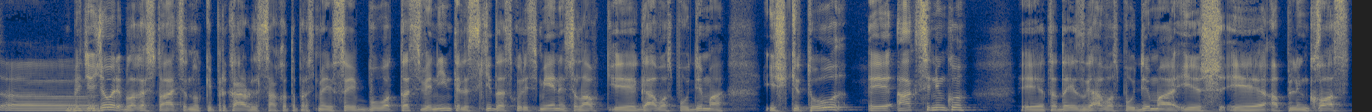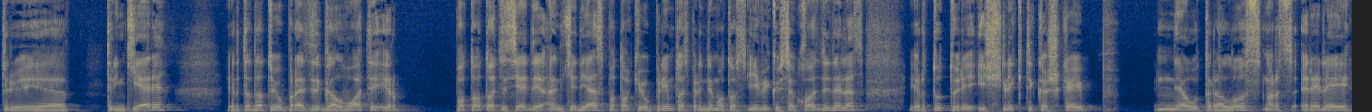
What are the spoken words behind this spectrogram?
Uh... Bet jie žiauri bloga situacija, nu, kaip ir Karolis sako, ta prasme, jisai buvo tas vienintelis skydas, kuris mėnesį lauk, gavo spaudimą iš kitų akcininkų, tada jis gavo spaudimą iš aplinkos tri, trinkierį ir tada tu jau pradedi galvoti ir po to tu atsisėdi ant kėdės, po tokio jau priimto sprendimo tos įvykių sekos didelės ir tu turi išlikti kažkaip neutralus, nors realiai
